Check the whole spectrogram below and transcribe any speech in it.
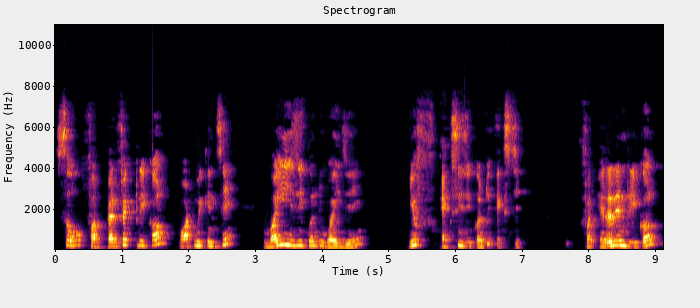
So for perfect recall, what we can say, y is equal to yj if x is equal to xj. For error in recall,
